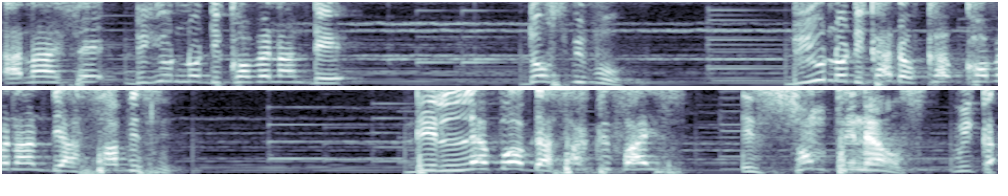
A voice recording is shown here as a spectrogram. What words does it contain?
And I say, do you know the covenant they those people? Do you know the kind of covenant they are servicing? The level of the sacrifice is something else. We can,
